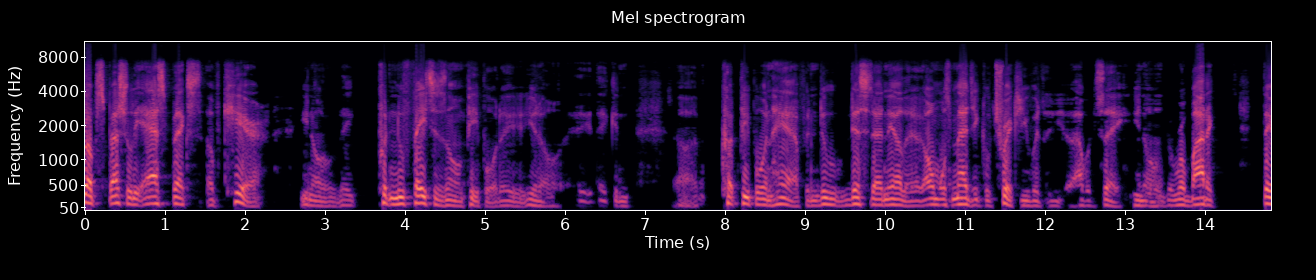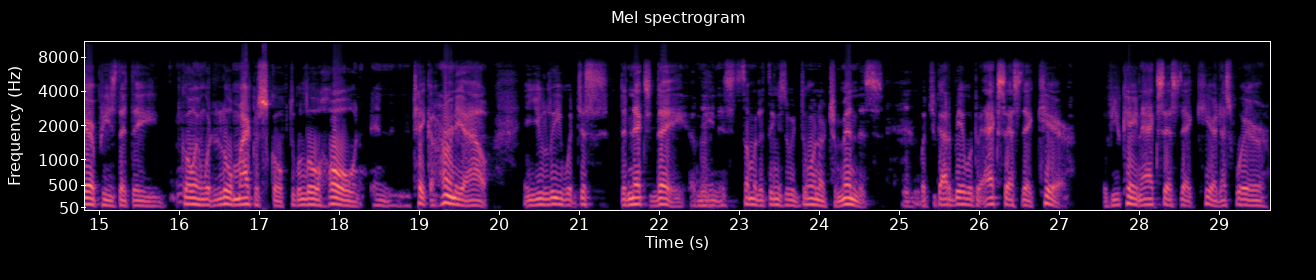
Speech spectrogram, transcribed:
subspecialty aspects of care, you know, they put new faces on people. They, you know, they, they can uh, cut people in half and do this, that, and the other. Almost magical tricks, you would, I would say. You know, the robotic therapies that they go in with a little microscope through a little hole and, and take a hernia out, and you leave with just the next day. I mean, it's some of the things that we're doing are tremendous, Mhm. but you got to be able to access that care. If you can't access that care, that's where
